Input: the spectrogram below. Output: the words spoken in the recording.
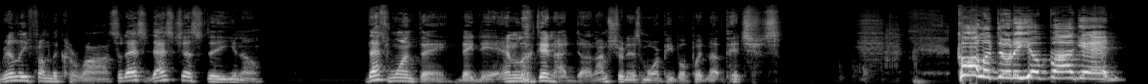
really from the Quran. So that's that's just the, you know, that's one thing they did. And look, they're not done. I'm sure there's more people putting up pictures. Call of Duty, you're bugging.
